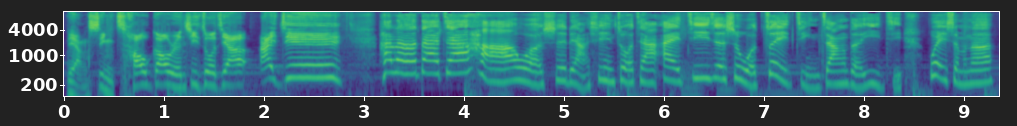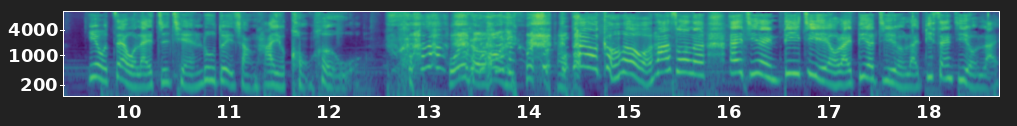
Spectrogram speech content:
两性超高人气作家艾姬。Hello，大家好，我是两性作家艾姬，这是我最紧张的一集，为什么呢？因为在我来之前，陆队长他有恐吓我。我也恐吓你，为什么？他要恐吓我，他说呢，艾姬呢，你第一季也有来，第二季也有来，第三季有来，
